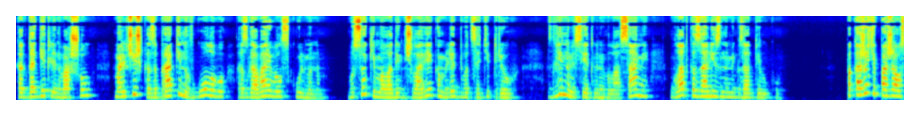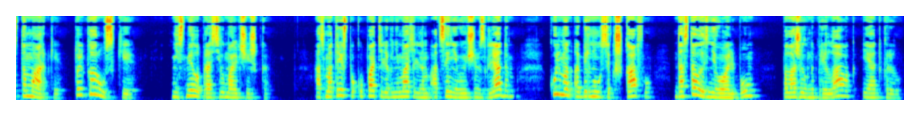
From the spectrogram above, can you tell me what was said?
Когда Гетлин вошел, мальчишка, запрокинув голову, разговаривал с Кульманом, высоким молодым человеком лет 23, с длинными светлыми волосами, гладко зализанными к затылку. «Покажите, пожалуйста, марки, только русские», — несмело просил мальчишка. Осмотрев покупателя внимательным оценивающим взглядом, Кульман обернулся к шкафу, достал из него альбом, положил на прилавок и открыл.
